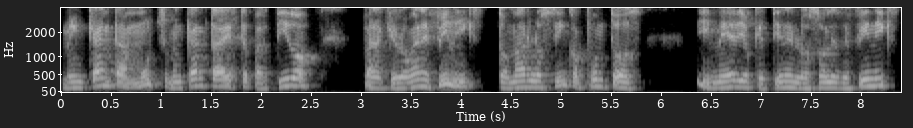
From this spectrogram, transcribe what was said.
Me encanta mucho, me encanta este partido para que lo gane Phoenix, tomar los 5 puntos y medio que tienen los soles de Phoenix.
